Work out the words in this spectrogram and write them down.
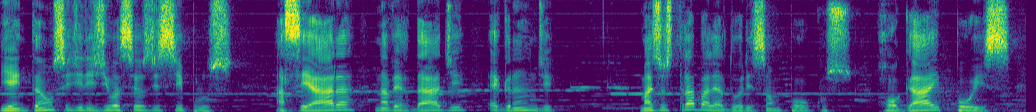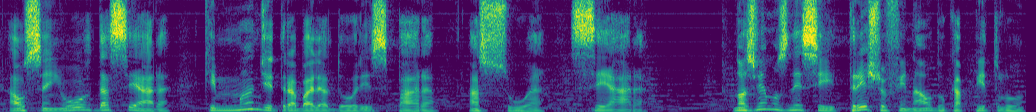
E então se dirigiu a seus discípulos: a seara, na verdade, é grande, mas os trabalhadores são poucos. Rogai, pois, ao Senhor da seara que mande trabalhadores para a sua seara. Nós vemos nesse trecho final do capítulo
